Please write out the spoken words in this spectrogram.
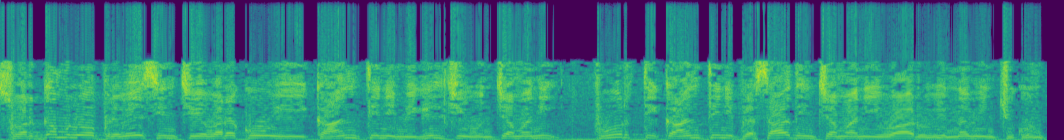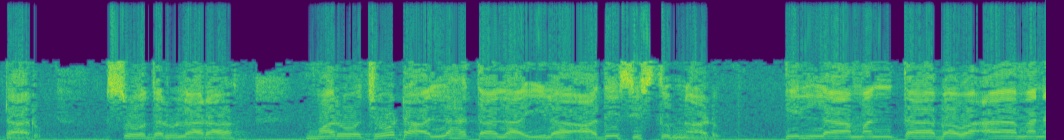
స్వర్గములో ప్రవేశించే వరకు ఈ కాంతిని మిగిల్చి ఉంచమని పూర్తి కాంతిని ప్రసాదించమని వారు విన్నవించుకుంటారు. సోదరులారా మరో చోట అల్లహతాలా ఇలా ఆదేశిస్తున్నాడు. ఇల్లా మన్ తాబ వఆమన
